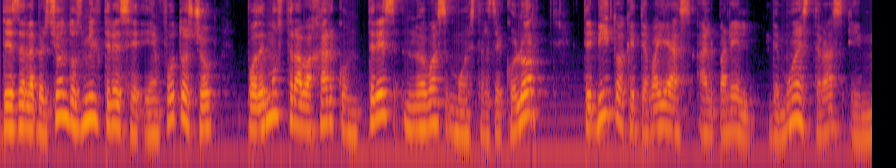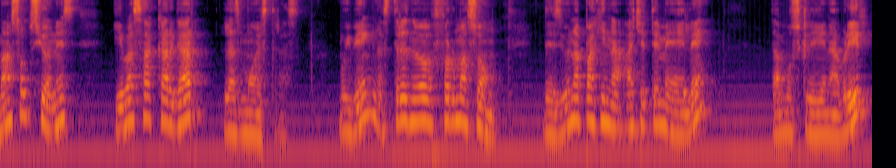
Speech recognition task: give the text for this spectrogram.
Desde la versión 2013 en Photoshop podemos trabajar con tres nuevas muestras de color. Te invito a que te vayas al panel de muestras en más opciones y vas a cargar las muestras. Muy bien, las tres nuevas formas son desde una página HTML, damos clic en abrir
